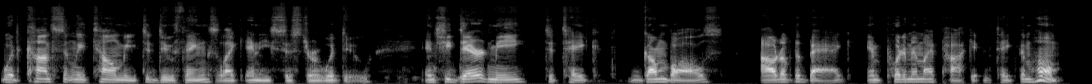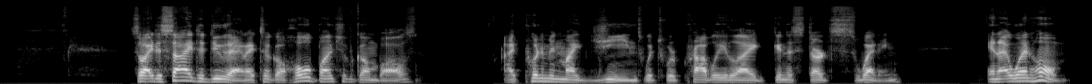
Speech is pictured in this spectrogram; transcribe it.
would constantly tell me to do things like any sister would do. And she dared me to take gumballs out of the bag and put them in my pocket and take them home. So I decided to do that. And I took a whole bunch of gumballs. I put them in my jeans, which were probably like going to start sweating. And I went home.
